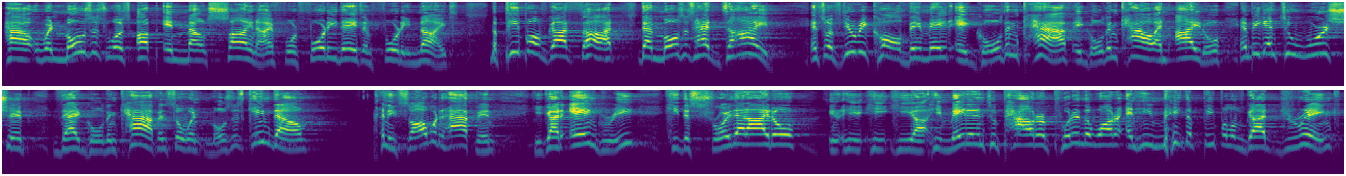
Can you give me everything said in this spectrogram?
how when Moses was up in Mount Sinai for 40 days and 40 nights, the people of God thought that Moses had died. And so, if you recall, they made a golden calf, a golden cow, an idol, and began to worship that golden calf. And so, when Moses came down and he saw what happened, he got angry. He destroyed that idol. He, he, he, uh, he made it into powder, put it in the water, and he made the people of God drink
